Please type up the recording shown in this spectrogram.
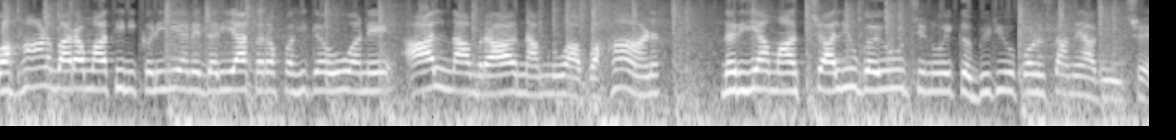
વહાણ બારામાંથી નીકળી અને દરિયા તરફ વહી ગયું અને આલ નામરા નામનું આ વહાણ દરિયામાં ચાલ્યું ગયું, જેનું એક વીડિયો પણ સામે આવ્યું છે.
